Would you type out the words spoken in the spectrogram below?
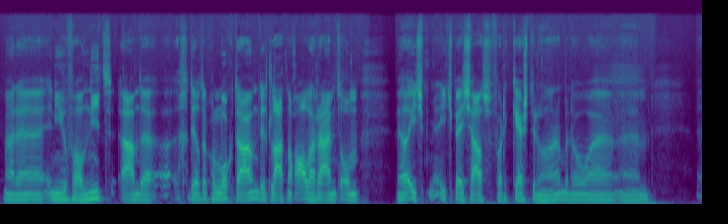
Maar eh, in ieder geval niet aan de eh, gedeeltelijke lockdown. Dit laat nog alle ruimte om wel iets, iets speciaals voor de kerst te doen. Hoor. Ik bedoel, eh, ehm, eh,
